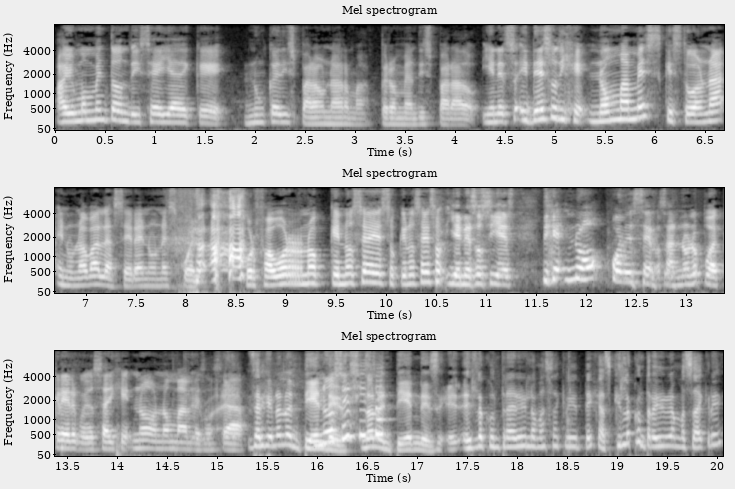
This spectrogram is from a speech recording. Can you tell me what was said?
hay un momento donde dice ella de que nunca he disparado un arma, pero me han disparado. Y, en eso, y de eso dije, no mames que estuvo en una, en una balacera en una escuela. Por favor, no, que no sea eso, que no sea eso. Y en eso sí es. Dije, no puede ser. O sea, no lo puedo creer, güey. O sea, dije, no, no mames. O sea, Sergio, no lo entiendes. No sé si no lo entiendes. Es es lo contrario de la masacre de Texas. ¿Qué es lo contrario de la masacre?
